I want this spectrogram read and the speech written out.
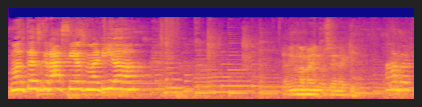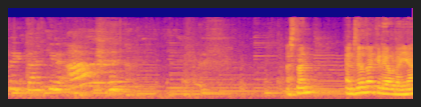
Moltes gràcies, Maria. Tenim la mà innocent aquí. Ah, perfecte. Quina... Ah! Estan... Ens heu de creure, hi ha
